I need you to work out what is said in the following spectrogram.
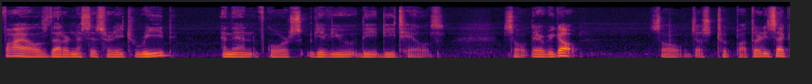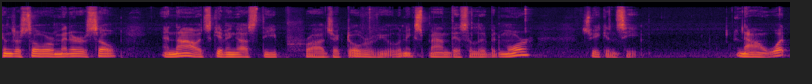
files that are necessary to read and then of course give you the details. So there we go. So just took about 30 seconds or so or a minute or so and now it's giving us the project overview. Let me expand this a little bit more so you can see. Now, what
